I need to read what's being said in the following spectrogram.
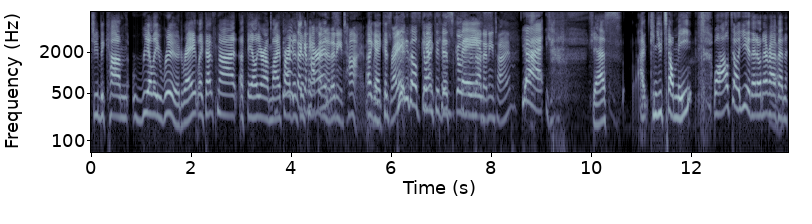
to become really rude, right? Like that's not a failure on my part like as that a can parent. happen at any time. Okay, like, because right? Katie Bell's going through kids this go phase. through that any time. Yeah. yes. I, can you tell me? Well, I'll tell you that it'll never Yeah. happen.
